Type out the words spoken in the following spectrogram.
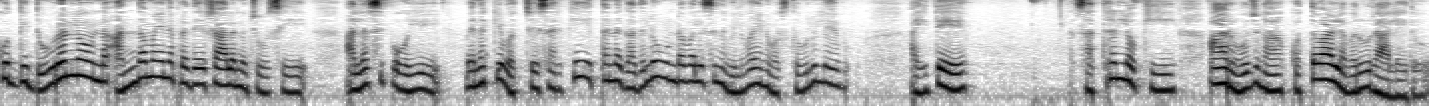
కొద్ది దూరంలో ఉన్న అందమైన ప్రదేశాలను చూసి అలసిపోయి వెనక్కి వచ్చేసరికి తన గదిలో ఉండవలసిన విలువైన వస్తువులు లేవు. అయితే సత్రంలోకి ఆ రోజున కొత్త వాళ్ళెవరూ రాలేదు.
